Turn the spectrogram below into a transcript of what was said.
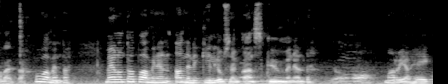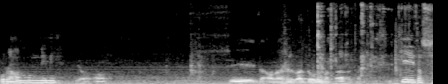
Huomenta. Huomenta. Meillä on tapaaminen Anneli Kiljusen kanssa kymmeneltä. Joo, Maria Heikura on mun nimi. joo. Siitä ole hyvä tulla tarkasti. Kiitos.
